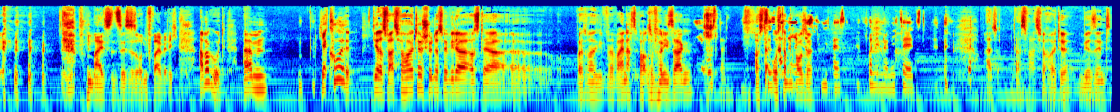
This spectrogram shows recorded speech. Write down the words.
Meistens ist es unfreiwillig. Aber gut. Ähm, ja, cool. Ja, das war's für heute. Schön, dass wir wieder aus der äh, was war die Weihnachtspause, wollte ich sagen? Ostern. Aus der das Osterpause. Von dem du nichts hältst. Also, das war's für heute. Wir sind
